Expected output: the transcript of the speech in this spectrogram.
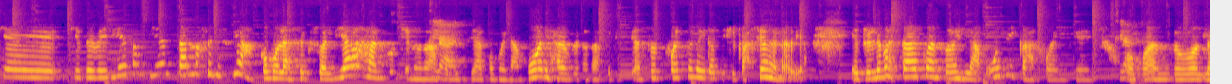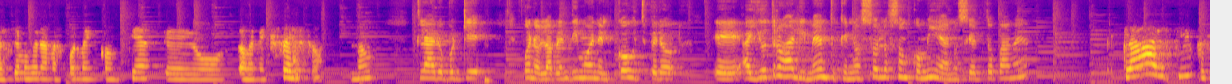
que, que debería también darnos felicidad, como la sexualidad es algo que nos da felicidad, como el amor es algo que nos da felicidad, son fuentes de gratificación en la vida. El problema está cuando es la única fuente o cuando lo hacemos de una forma inconsciente o, en exceso, ¿no? Claro, porque, bueno, lo aprendimos en el coach, pero eh, hay otros alimentos que no solo son comida, ¿no es cierto, Pame? Claro, sí, pues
